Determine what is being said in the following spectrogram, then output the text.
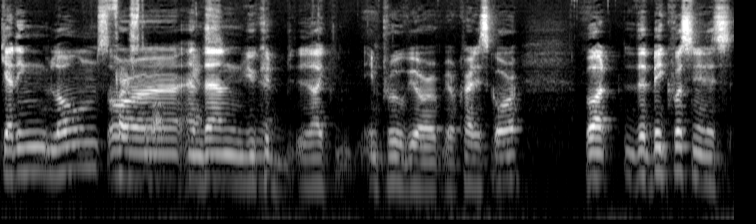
getting loans, or all, and yes. then you Yeah. could like improve your your credit score. But the big question is,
